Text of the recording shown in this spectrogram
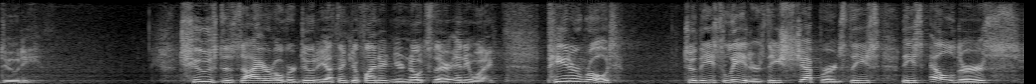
duty. Choose desire over duty. I think you'll find it in your notes there anyway. Peter wrote to these leaders, these shepherds, these, these elders,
